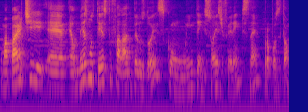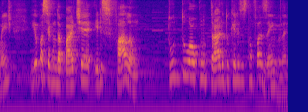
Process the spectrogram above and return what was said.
Uma parte é, é o mesmo texto falado pelos dois, com intenções diferentes, né? Propositalmente. E uma segunda parte é eles falam tudo ao contrário do que eles estão fazendo, né?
